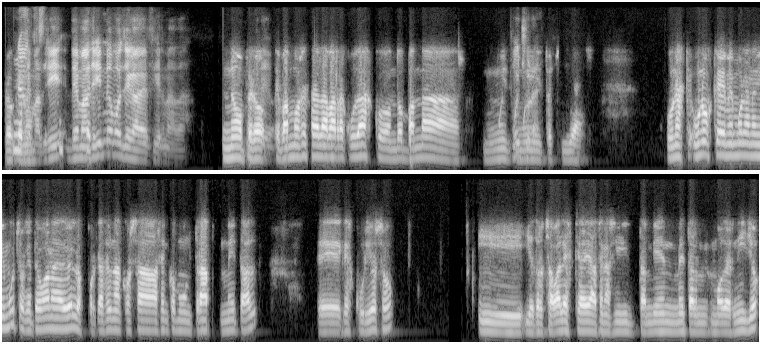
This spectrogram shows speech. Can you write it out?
Creo que No. De. Madrid, de Madrid no hemos llegado a decir nada. No, pero vamos a estar en la Barracudas con dos bandas muy, Muy muy, tochillas. Unas que- unos que me molan a mí mucho, que tengo ganas de verlos, porque hacen una cosa, hacen como un trap metal, eh, que es curioso. Y, y otros chavales que hacen así también metal modernillo.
